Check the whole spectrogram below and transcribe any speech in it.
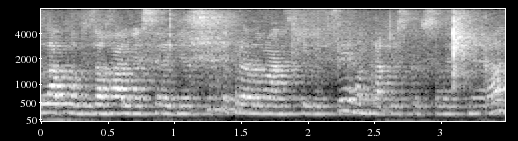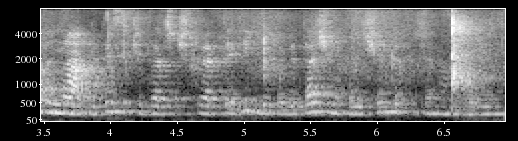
закладу загальної середньої освіти Прилиманський ліцей Авангардівської селищної ради на 2024 рік доповідач Михайліченко Тетяна Анатоліївна.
